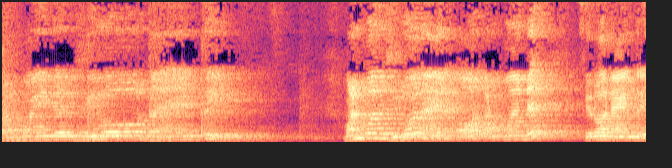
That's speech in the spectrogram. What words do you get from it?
1.093. 1.09 और 1.093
